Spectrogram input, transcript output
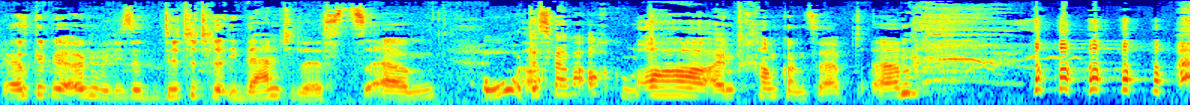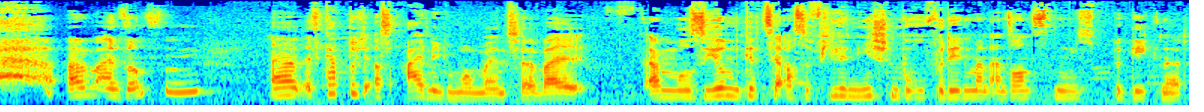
ja, es gibt ja irgendwie diese Digital Evangelists. Ähm, oh, das wäre aber auch gut. Oh, ein Traumkonzept. Ähm, aber ansonsten, äh, es gab durchaus einige Momente, weil am Museum gibt's ja auch so viele Nischenberufe, denen man ansonsten nicht begegnet.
